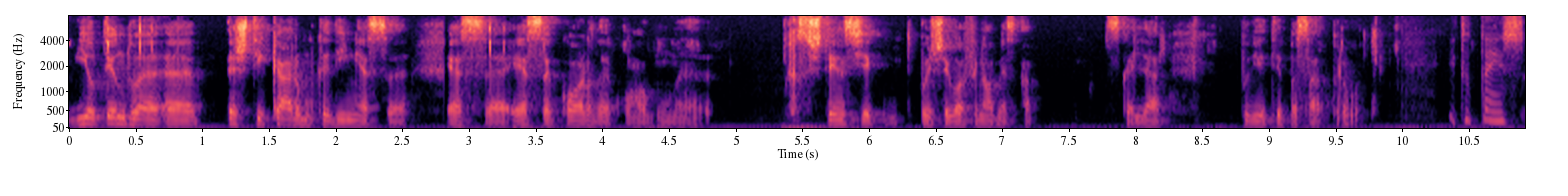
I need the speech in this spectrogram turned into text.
e eu tendo a, a, esticar um bocadinho essa, essa, essa corda com alguma resistência, depois chego ao final e penso, ah, se calhar podia ter passado para outro. E tu tens,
